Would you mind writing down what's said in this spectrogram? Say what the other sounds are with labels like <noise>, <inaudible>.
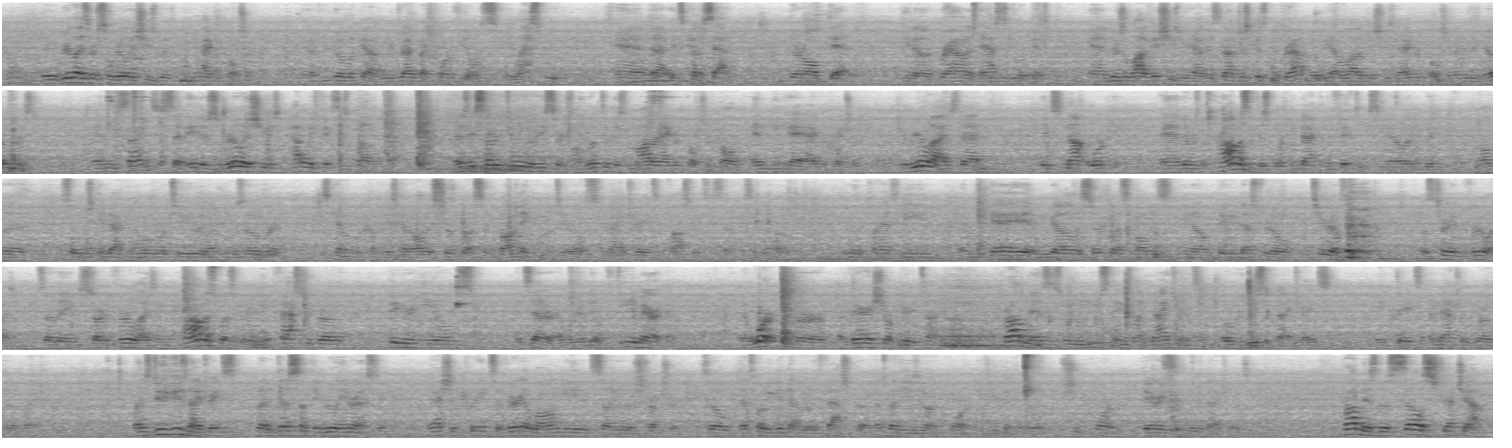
They realized there were some real issues with agriculture. You know, if you go look out, we were driving by cornfields last week, and uh, it's kind of sad. They're all dead, you know, brown and nasty looking. And there's a lot of issues we have. It's not just because of the drought, but we have a lot of issues in agriculture. Everybody knows this. And these scientists said, hey, there's some real issues. How do we fix these problems? As they started doing the research and they looked at this modern agriculture called NPK agriculture, they realized that it's not working. And there was the promise of this working back in the 50s, you know, and when all the soldiers came back from World War II and everything was over, and these chemical companies had all this surplus of bomb-making materials, nitrates and phosphates and stuff. They said, well, you know, the plants need NPK, and we've got all this surplus of all these, you know, big industrial materials. Let's turn it into fertilizer. So they started fertilizing. The promise was that we're going to get faster growth, bigger yields, etc. We're going to be able to feed America. And it worked for a very short period of time. The problem is, is when you use things like nitrates, overuse of nitrates, it creates a natural growth in a plant. Plants do use nitrates, but it does something really interesting. It actually creates a very elongated cellular structure. So that's why we get that really fast growth. That's why they use it on corn, because you can shoot corn very quickly with nitrates. The problem is those cells stretch out.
